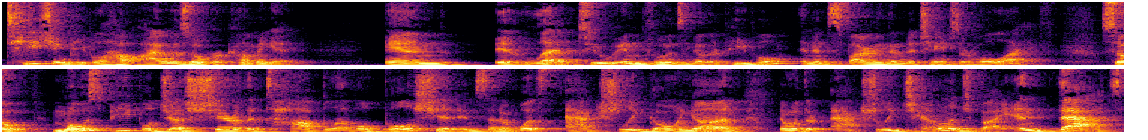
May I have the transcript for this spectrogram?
teaching people how I was overcoming it. And it led to influencing other people and inspiring them to change their whole life. So, most people just share the top level bullshit instead of what's actually going on and what they're actually challenged by. And that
